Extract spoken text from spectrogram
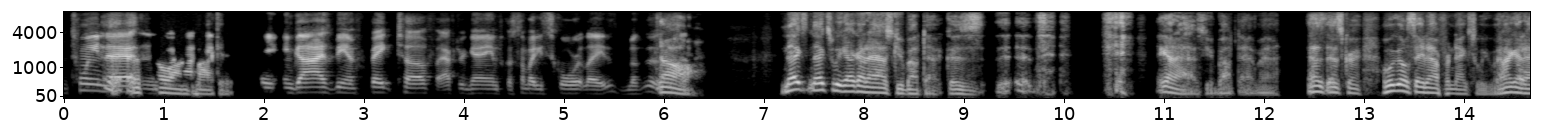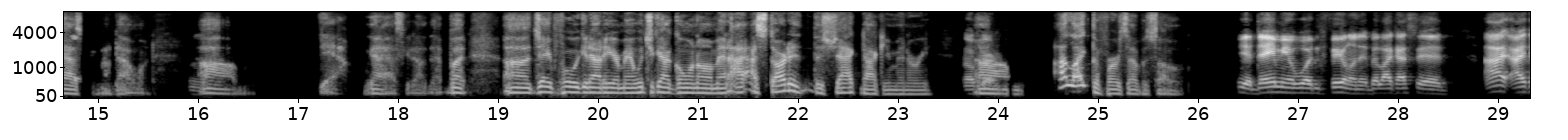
between that that's and so pocket and guys being fake tough after games because somebody scored late. No. Next next week, I gotta ask you about that because I gotta ask you about that, man. That's that's great. We're gonna say that for next week, but I gotta ask you about that one. Mm-hmm. Um, yeah, we gotta ask you about that. But uh, Jay, before we get out of here, man, what you got going on, man? I, I started the Shaq documentary. Okay. Um, I liked the first episode. Yeah, Damian wasn't feeling it, but like I said, I,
